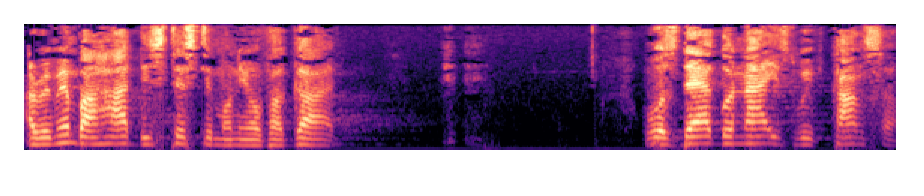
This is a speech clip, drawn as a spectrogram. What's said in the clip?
I remember I had this testimony of a guy who was diagnosed with cancer.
